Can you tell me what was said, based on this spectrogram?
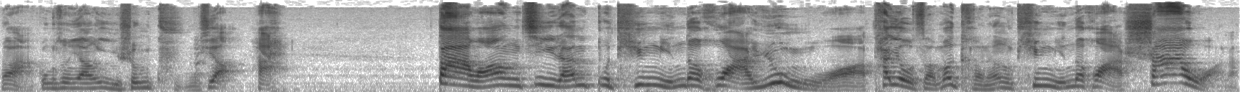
是吧？公孙鞅一声苦笑，嗨。大王既然不听您的话用我，他又怎么可能听您的话杀我呢？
